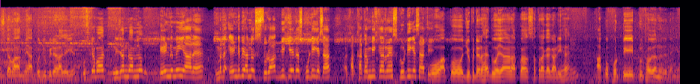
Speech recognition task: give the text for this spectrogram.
उसके बाद में आपको जुपिटर आ जाइए। उसके बाद निजामदा हम लोग एंड में ही आ रहे हैं। मतलब एंड भी हम लोग शुरुआत भी किए थे स्कूटी के साथ अच्छा। और ख़त्म भी कर रहे हैं स्कूटी के साथ ही। वो आपको जुपिटर है 2000 आपका सत्रह का गाड़ी है। आपको फोर्टी टू थाउज़ेंड में दे देंगे।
